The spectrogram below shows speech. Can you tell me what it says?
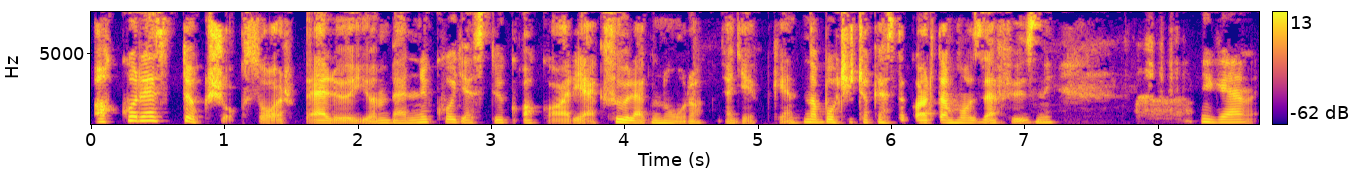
akkor ez tök sokszor előjön bennük, hogy ezt ők akarják, főleg Nóra egyébként. Na bocsi, csak ezt akartam hozzáfűzni. Igen,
